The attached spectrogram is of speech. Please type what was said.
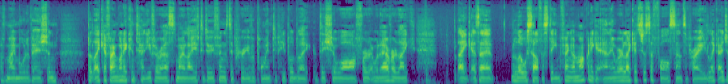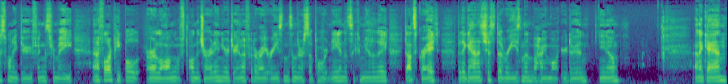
of my motivation but like if I'm going to continue for the rest of my life to do things to prove a point to people like to show off or whatever like like as a low self esteem thing. I'm not going to get anywhere. Like it's just a false sense of pride. Like I just want to do things for me. And if other people are along with on the journey and you're doing it for the right reasons and they're supporting you and it's a community, that's great. But again, it's just the reasoning behind what you're doing. You know. And again,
